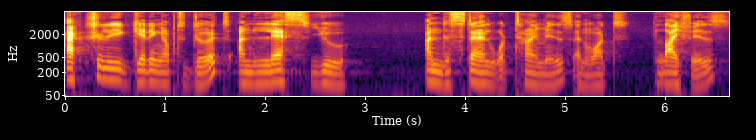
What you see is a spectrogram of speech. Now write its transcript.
actually getting up to do it, unless you understand what time is and what life is,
